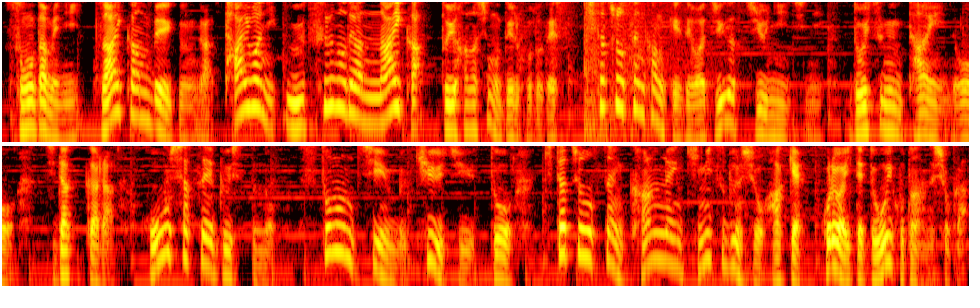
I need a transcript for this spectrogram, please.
そのために在韓米軍が台湾に移るのではないかという話も出るほどです。北朝鮮関係では10月12日にドイツ軍隊員の自宅から放射性物質のストロンチウム90と北朝鮮関連機密文書を発見。これは一体どういうことなんでしょうか？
